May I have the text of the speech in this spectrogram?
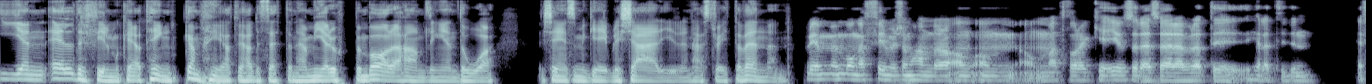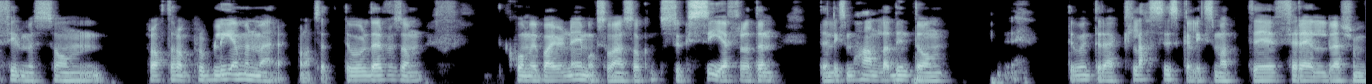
I en äldre film kan jag tänka mig att vi hade sett den här mer uppenbara handlingen då tjejen som är gay blir kär i den här straighta vännen. Problemet med många filmer som handlar om, om, om att vara gay och sådär så är det väl att det hela tiden är filmer som pratar om problemen med det på något sätt. Det var väl därför som Call Me By Your Name också var en sån succé för att den, den liksom handlade inte om det var inte det här klassiska liksom att det är föräldrar som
